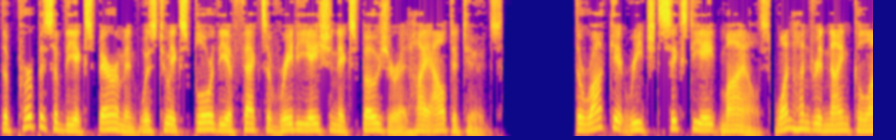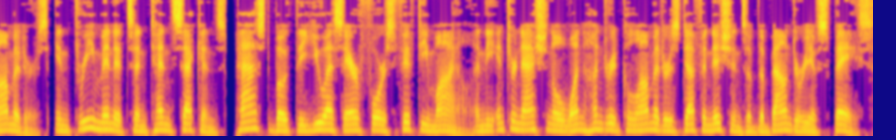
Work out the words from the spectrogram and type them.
The purpose of the experiment was to explore the effects of radiation exposure at high altitudes. The rocket reached 68 miles 109 kilometers in 3 minutes and 10 seconds, passed both the U.S. Air Force 50-mile and the International 100 kilometers definitions of the boundary of space.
